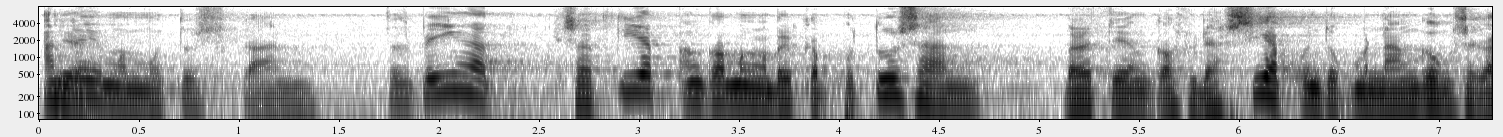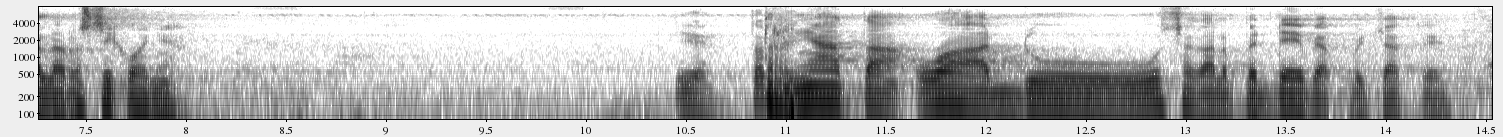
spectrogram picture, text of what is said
anda ya. yang memutuskan tetapi ingat setiap engkau mengambil keputusan berarti engkau sudah siap untuk menanggung segala resikonya. Ya, tapi... Ternyata, waduh, segala pedewek pecahkan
